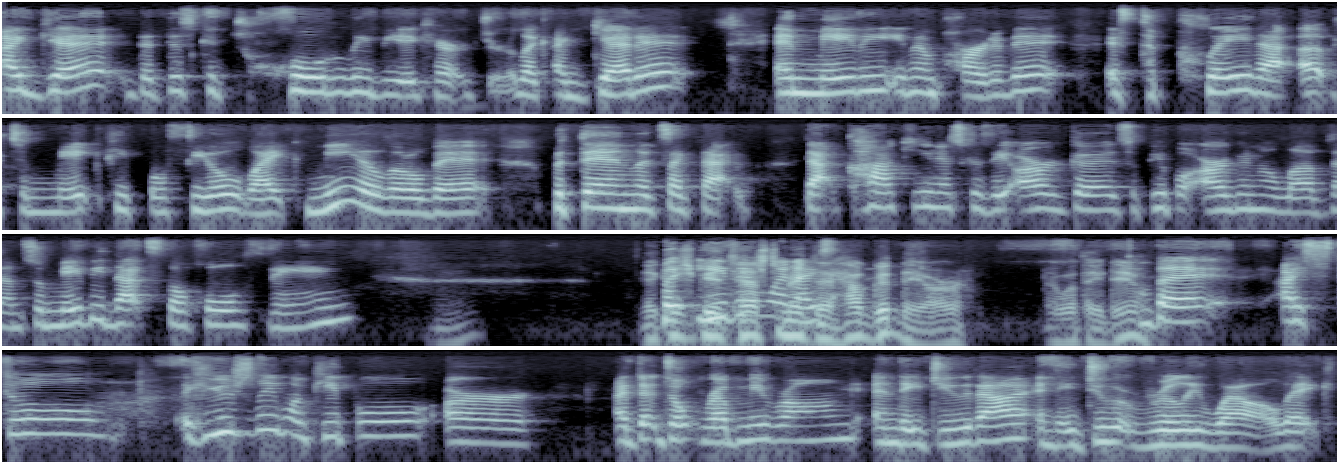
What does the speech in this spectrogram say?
I get that this could totally be a character. Like I get it. And maybe even part of it is to play that up to make people feel like me a little bit. But then it's like that that cockiness because they are good, so people are gonna love them. So maybe that's the whole thing. It could be a testament I, to how good they are what they do. But I still usually when people are that don't rub me wrong and they do that and they do it really well like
